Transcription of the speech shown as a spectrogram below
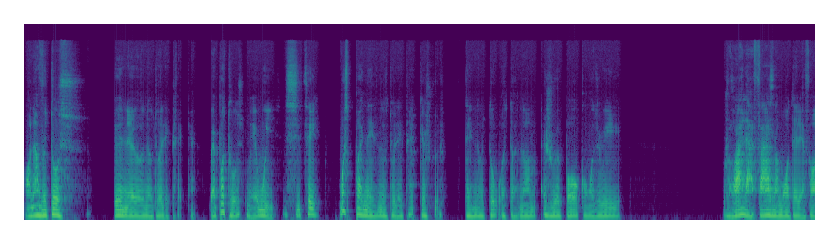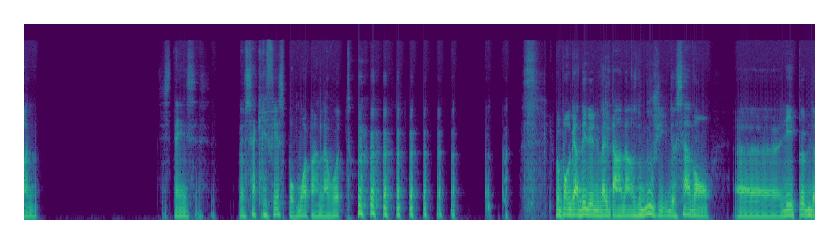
On en veut tous une, auto électrique. Hein. Ben, pas tous, mais oui. Si, moi, c'est pas une, auto électrique que je veux. C'est une auto autonome. Je veux pas conduire. Je vois la face dans mon téléphone. C'est un, sacrifice pour moi prendre la route. je peux pas regarder les nouvelles tendances de bougies, de savon, euh, les pubs, de,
